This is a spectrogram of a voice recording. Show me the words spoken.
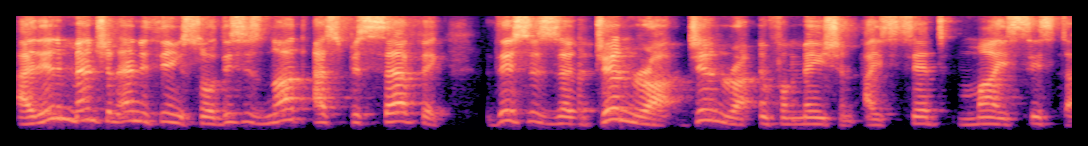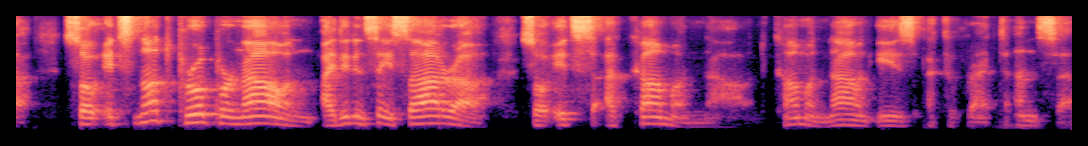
I didn't mention anything, so this is not a specific. This is a general, general information. I said my sister. So it's not proper noun. I didn't say Sarah. So it's a common noun. Common noun is a correct answer.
